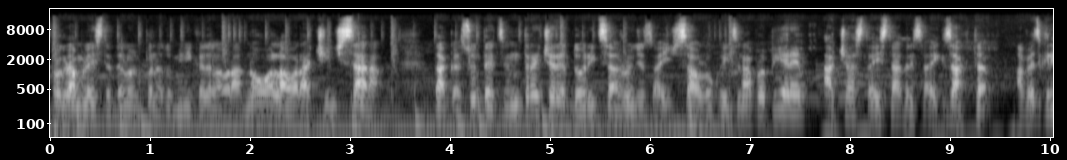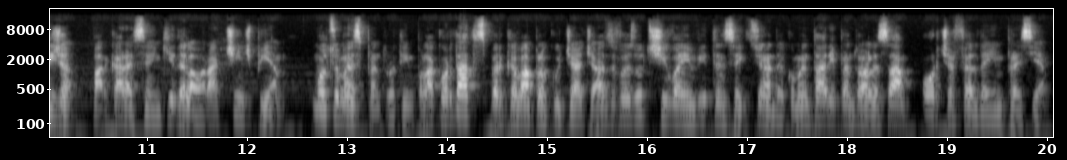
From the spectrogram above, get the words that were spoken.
Programul este de luni până duminică de la ora 9 la ora 5 seara. Dacă sunteți în trecere, doriți să ajungeți aici sau locuiți în apropiere, aceasta este adresa exactă. Aveți grijă, parcarea se închide la ora 5 p.m. Mulțumesc pentru timpul acordat, sper că v-a plăcut ceea ce ați văzut și vă invit în secțiunea de comentarii pentru a lăsa orice fel de impresie.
